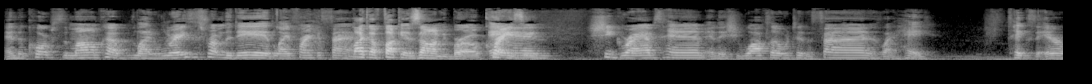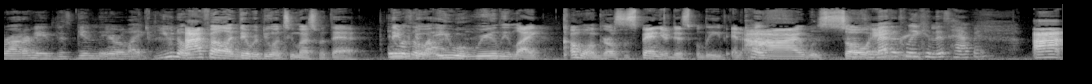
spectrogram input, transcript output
and the corpse, the mom cup like raises from the dead like Frankenstein, like a fucking zombie, bro. Crazy. and she grabs him, and then she walks over to the sign and is like, "Hey." Takes the arrow out of her head, just him the arrow. Like you know, I felt like they were doing too much with that. It They was were a doing. lot. You were really like, "Come on, girl, suspend your disbelief." And I was so medically, can this happen? I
